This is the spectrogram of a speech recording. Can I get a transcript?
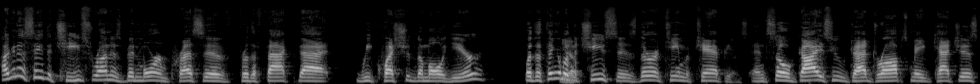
I'm going to say the Chiefs' run has been more impressive for the fact that we questioned them all year. But the thing about yep. the Chiefs is they're a team of champions. And so guys who had drops, made catches.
